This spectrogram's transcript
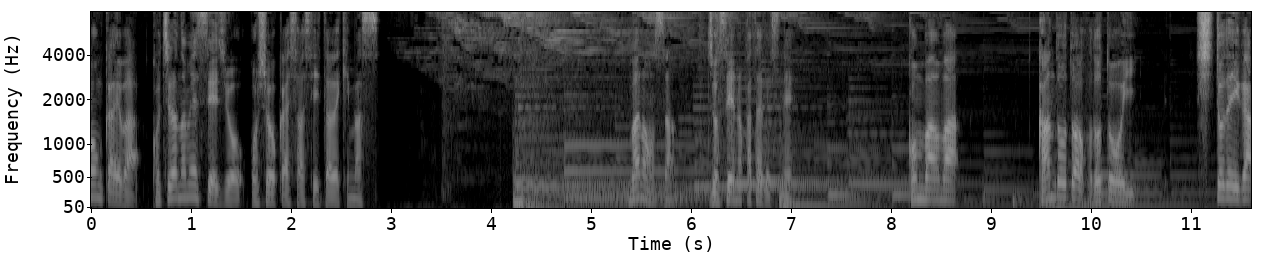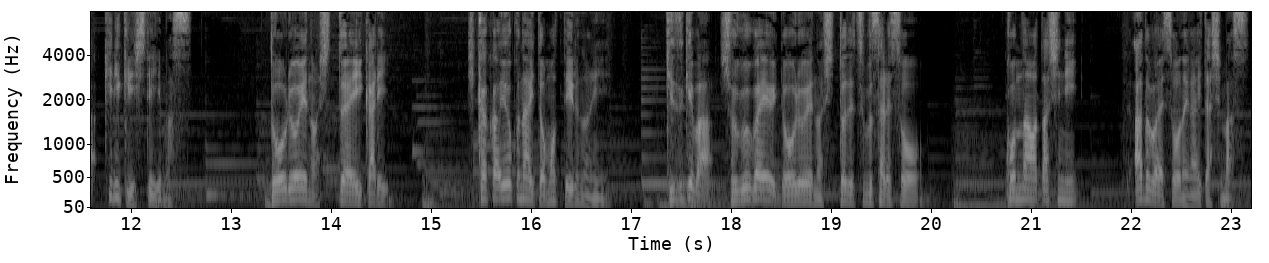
今回はこちらのメッセージをご紹介させていただきます。マノンさん女性の方ですね。こんばんは。感動とは程遠い。嫉妬で胃がキリキリしています。同僚への嫉妬や怒り。比較は良くないと思っているのに気づけば処遇が良い同僚への嫉妬で潰されそう。こんな私にアドバイスをお願いいたします。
